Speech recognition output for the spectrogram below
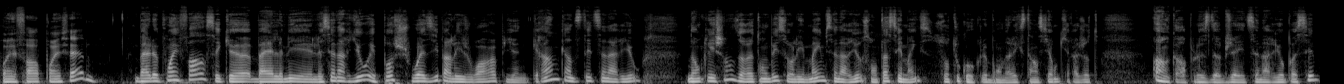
Point fort, point faible? Ben, le point fort, c'est que ben, le, scénario n'est pas choisi par les joueurs, puis il y a une grande quantité de scénarios. Donc, les chances de retomber sur les mêmes scénarios sont assez minces, surtout qu'au club, on a l'extension qui rajoute encore plus d'objets et de scénarios possibles.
